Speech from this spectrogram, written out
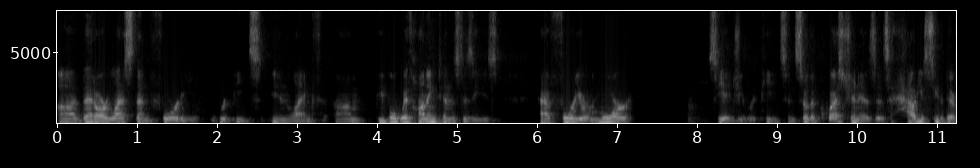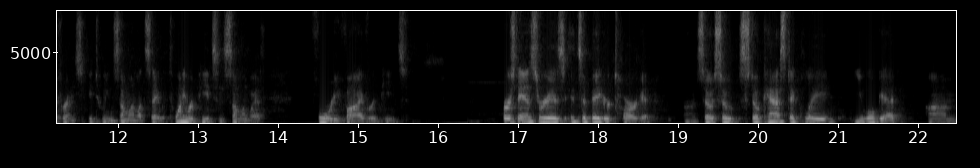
uh, that are less than 40 repeats in length. Um, people with Huntington's disease have 40 or more CAG repeats. And so the question is, is how do you see the difference between someone, let's say, with 20 repeats and someone with 45 repeats? First answer is it's a bigger target. Uh, so, so stochastically, you will get um,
